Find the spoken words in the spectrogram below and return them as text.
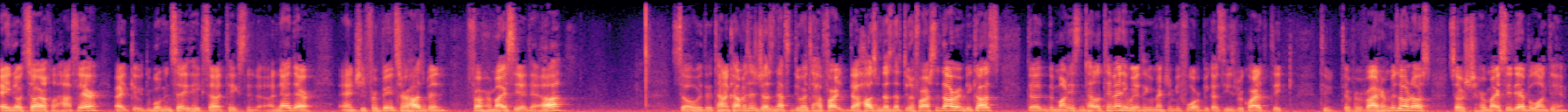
eino tzarach lahafer. Right, the woman say, takes uh, a, takes a neder and she forbids her husband from her ma'aseh. So the Tanakhama says doesn't have to do it to hafar. The husband doesn't have to do hafar sandarim because the, the money is entitled to him anyway, like we mentioned before, because he's required to take to, to provide her mizonos, so she, her ma'aseh belonged to him.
